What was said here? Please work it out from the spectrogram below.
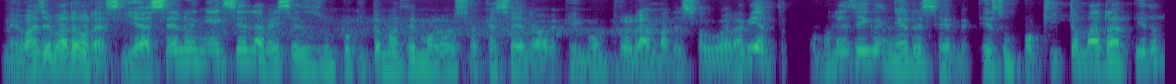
Me va a llevar horas y hacerlo en Excel a veces es un poquito más demoroso que hacerlo en un programa de software abierto. Como les digo, en RCM es un poquito más rápido.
